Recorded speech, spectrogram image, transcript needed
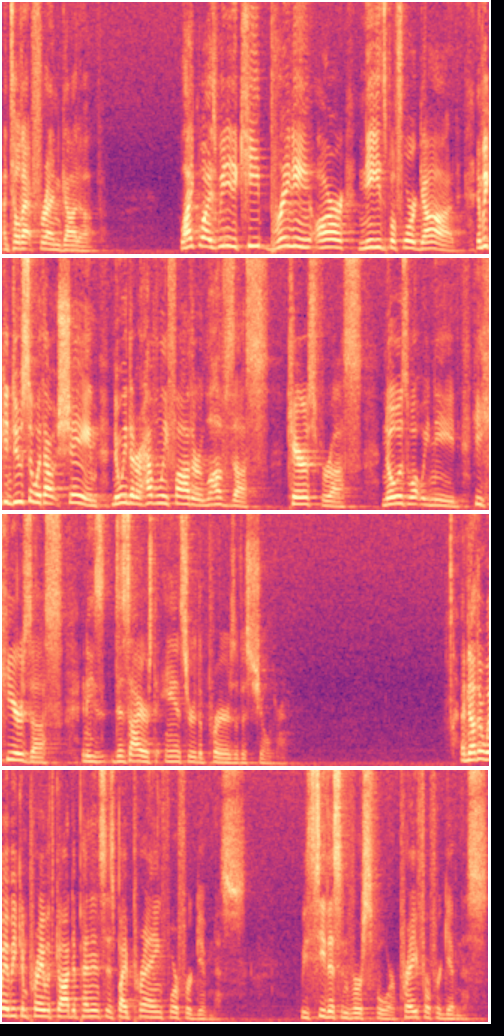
until that friend got up. Likewise, we need to keep bringing our needs before God. And we can do so without shame, knowing that our Heavenly Father loves us, cares for us, knows what we need. He hears us, and He desires to answer the prayers of His children. Another way we can pray with God dependence is by praying for forgiveness. We see this in verse 4 pray for forgiveness.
